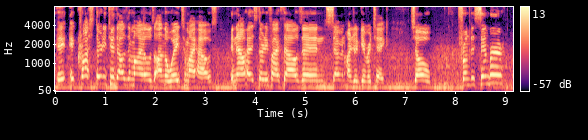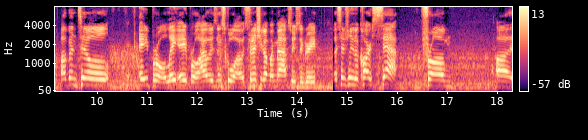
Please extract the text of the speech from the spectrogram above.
it, it crossed 32,000 miles on the way to my house. It now has 35,700, give or take. So from December up until April, late April, I was in school. I was finishing up my master's degree. Essentially, the car sat from uh,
